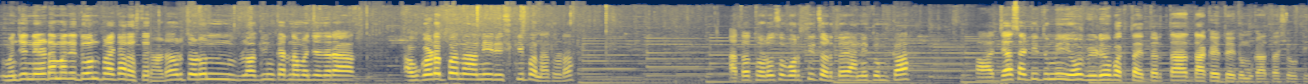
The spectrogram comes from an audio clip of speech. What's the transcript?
म्हणजे नेरडामध्ये दोन प्रकार असतात. झाडावर चढून ब्लॉगिंग करणं म्हणजे जरा अवघड पण आणि रिस्की पण आहे थोडा. आता थोडंसं वरती चढतोय आणि तुमका ज्यासाठी तुम्ही ह्यो व्हिडिओ बघताय तर ता दाखवतोय तुमका आता शेवटी.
